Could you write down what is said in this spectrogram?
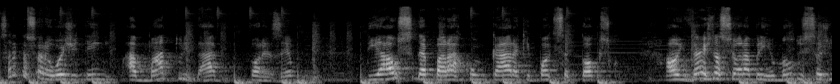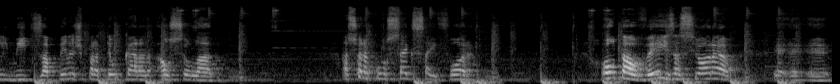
Será que a senhora hoje tem a maturidade, por exemplo, de ao se deparar com um cara que pode ser tóxico, ao invés da senhora abrir mão dos seus limites apenas para ter um cara ao seu lado, a senhora consegue sair fora? Ou talvez a senhora. É, é, é,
